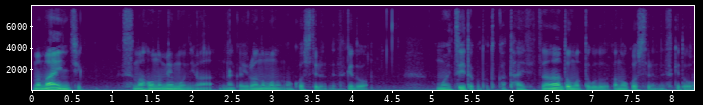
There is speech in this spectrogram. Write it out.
まあ、毎日スマホのメモにはなんかいろんなもの残してるんですけど思いついたこととか大切だなと思ったこととか残してるんですけど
